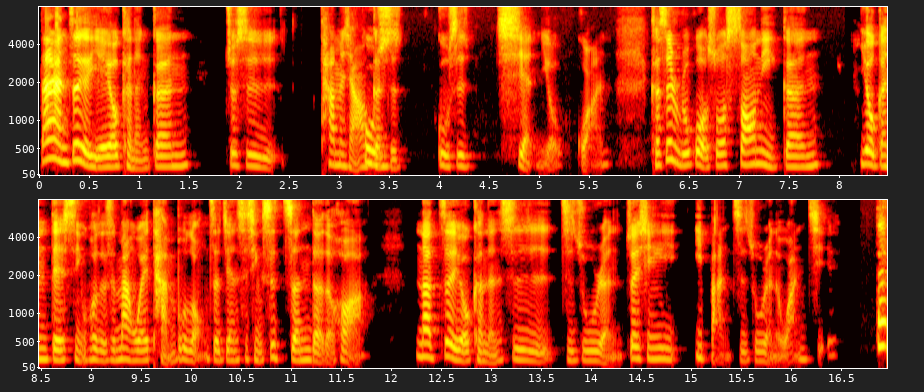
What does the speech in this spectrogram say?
当然这个也有可能跟就是他们想要跟着故事线有关。可是如果说 Sony 跟又跟 Disney 或者是漫威谈不拢这件事情是真的的话，那这有可能是蜘蛛人最新一一版蜘蛛人的完结。但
